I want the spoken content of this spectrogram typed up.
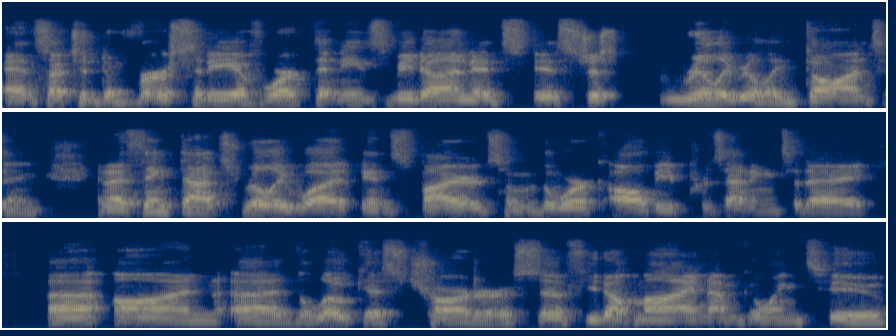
and such a diversity of work that needs to be done. It's, it's just really, really daunting. And I think that's really what inspired some of the work I'll be presenting today uh, on uh, the Locus Charter. So if you don't mind, I'm going to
